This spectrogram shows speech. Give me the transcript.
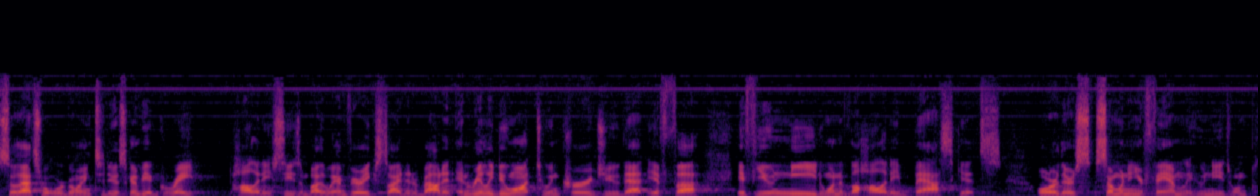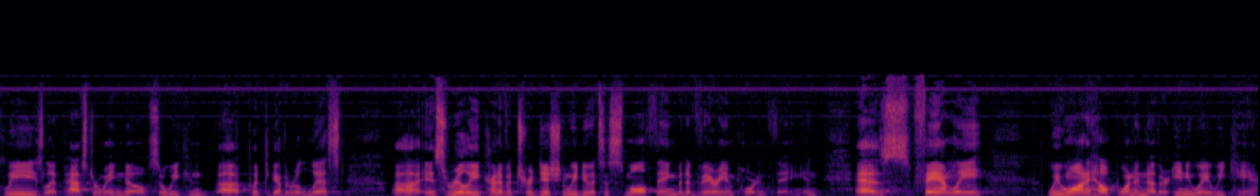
So that's what we're going to do. It's going to be a great holiday season, by the way. I'm very excited about it and really do want to encourage you that if, uh, if you need one of the holiday baskets or there's someone in your family who needs one, please let Pastor Wayne know so we can uh, put together a list. Uh, it's really kind of a tradition we do. It's a small thing, but a very important thing. And as family, we want to help one another any way we can.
